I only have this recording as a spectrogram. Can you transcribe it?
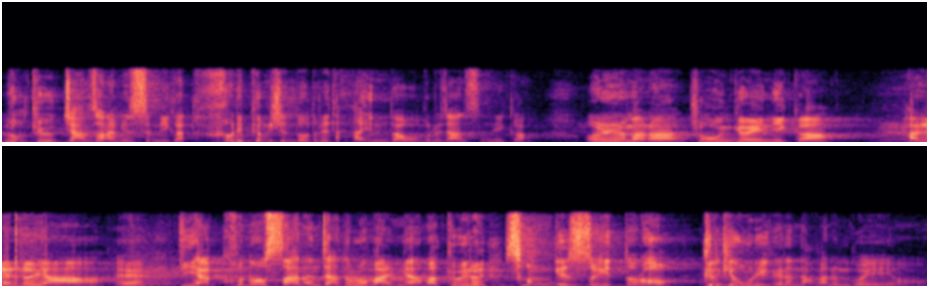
누가 교육자 한 사람 있습니까? 다 우리 평신도들이 다 인도하고 그러지 않습니까? 얼마나 좋은 교회니까 할렐루야 예, 디아코노스 하는 자들로 말미암아 교회를 섬길 수 있도록 그렇게 우리 교회는 나가는 거예요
